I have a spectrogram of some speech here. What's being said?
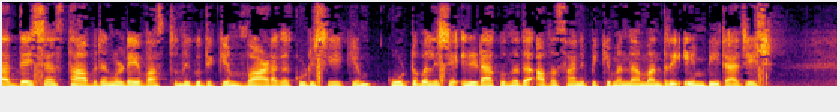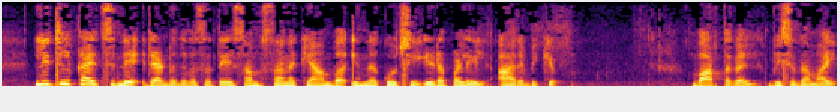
തദ്ദേശ സ്ഥാപനങ്ങളുടെ വസ്തുനികുതിക്കും വാടക കുടിശ്ശികയ്ക്കും കൂട്ടുപലിശ ഈടാക്കുന്നത് അവസാനിപ്പിക്കുമെന്ന് മന്ത്രി എം ബി രാജേഷ്. ലിറ്റിൽ കൈറ്റ്സിന്റെ രണ്ടു ദിവസത്തെ സംസ്ഥാന ക്യാമ്പ് ഇന്ന് കൊച്ചി ഇടപ്പള്ളിയിൽ ആരംഭിക്കും. വാർത്തകൾ വിശദമായി.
